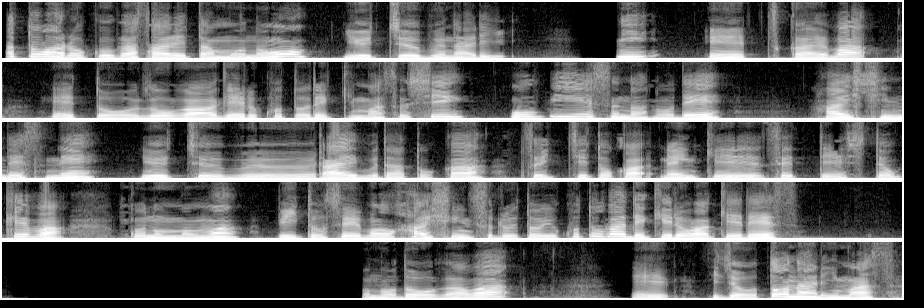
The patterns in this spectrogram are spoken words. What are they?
あとは録画されたものを YouTube なりに、えー、使えば、えーと、動画を上げることできますし、OBS なので配信ですね。YouTube ライブだとか Twitch とか連携設定しておけば、このままビートセーバーを配信するということができるわけです。この動画は、えー、以上となります。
